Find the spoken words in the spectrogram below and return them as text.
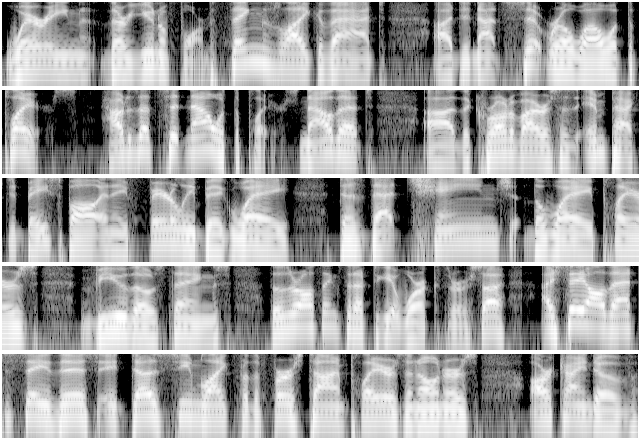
wearing their uniform. Things like that uh, did not sit real well with the players. How does that sit now with the players? Now that uh, the coronavirus has impacted baseball in a fairly big way. Does that change the way players view those things? Those are all things that have to get worked through. So I say all that to say this it does seem like for the first time, players and owners are kind of.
